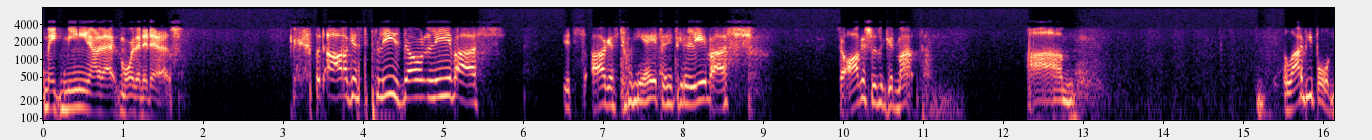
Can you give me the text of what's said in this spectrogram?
make meaning out of that more than it is. But August, please don't leave us. It's August 28th and it's going to leave us. So August was a good month. Um, a lot of people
